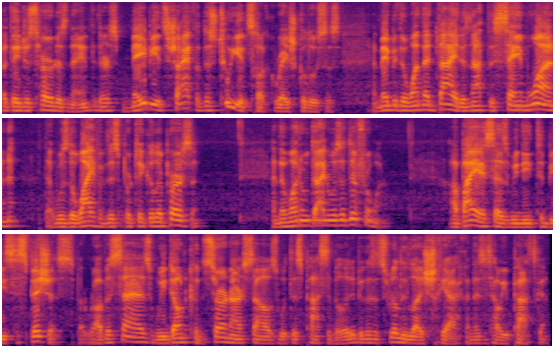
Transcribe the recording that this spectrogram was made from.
but they just heard his name. There's maybe it's shaykh that there's two Yitzchak Reish Galusas, and maybe the one that died is not the same one that was the wife of this particular person, and the one who died was a different one. Abaye says we need to be suspicious, but Rava says we don't concern ourselves with this possibility because it's really loishchiach, and this is how we paskin.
